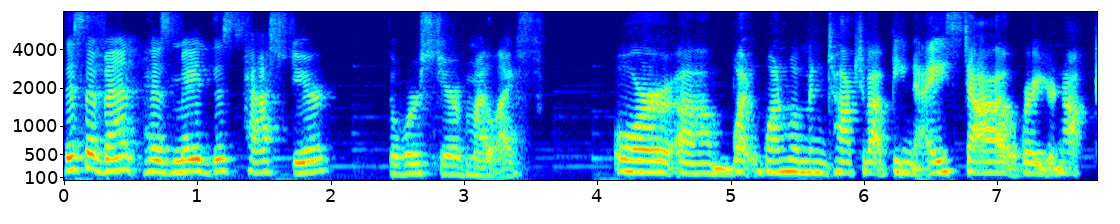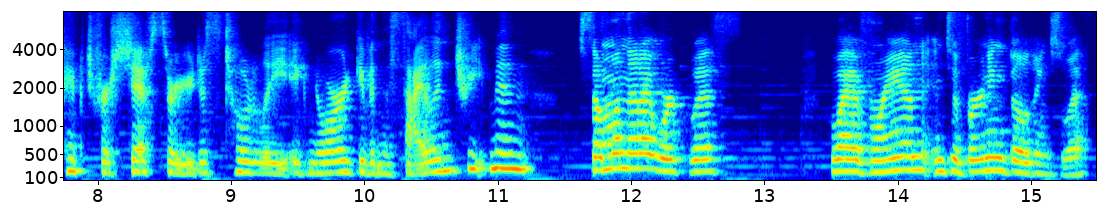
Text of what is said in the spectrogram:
This event has made this past year the worst year of my life. Or um, what one woman talked about being iced out, where you're not picked for shifts or you're just totally ignored given the silent treatment. someone that I work with, who I have ran into burning buildings with,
